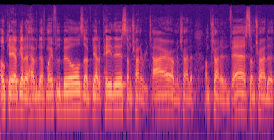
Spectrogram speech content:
okay, I've got to have enough money for the bills. I've got to pay this. I'm trying to retire. I'm trying to, I'm trying to invest. I'm trying to,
